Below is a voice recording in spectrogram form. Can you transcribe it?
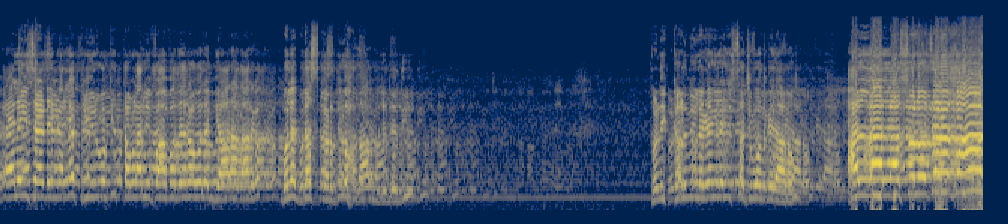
पहले ही सेटिंग कर ले, पीर को कितना बड़ा लिफाफा दे रहा बोले, ग्यारह हज़ार का। बोले, दस कर दियो, हज़ार मुझे दे दियो। थोड़ी कड़वी लगेंगे, लेकिन सच बोल के जा रहा हूँ। अल्लाह अल्लाह सुनो, जरा गौर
